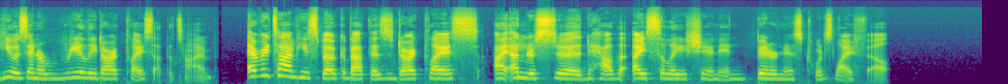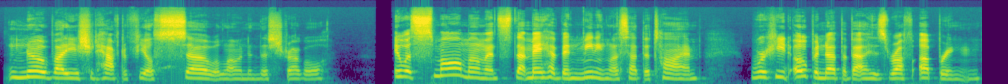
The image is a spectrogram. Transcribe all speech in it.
He was in a really dark place at the time. Every time he spoke about this dark place, I understood how the isolation and bitterness towards life felt. Nobody should have to feel so alone in this struggle. It was small moments that may have been meaningless at the time, where he'd opened up about his rough upbringing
